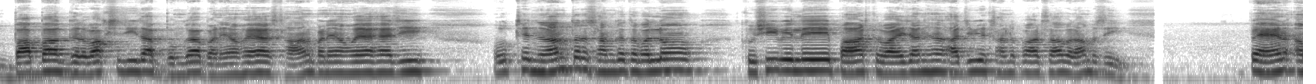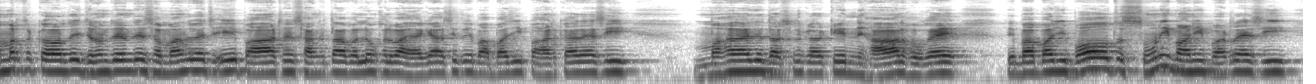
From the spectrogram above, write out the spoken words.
ਬਾਬਾ ਗੁਰਬਖਸ਼ ਜੀ ਦਾ ਬੁੰਗਾ ਬਣਿਆ ਹੋਇਆ, ਸਥਾਨ ਬਣਿਆ ਹੋਇਆ ਹੈ ਜੀ। ਉੱਥੇ ਨਿਰੰਤਰ ਸੰਗਤ ਵੱਲੋਂ ਖੁਸ਼ੀ ਵੇਲੇ ਪਾਠ ਕਰਵਾਏ ਜਾਂਦੇ ਹਨ। ਅੱਜ ਵੀ ਅਖੰਡ ਪਾਠ ਸਾਹਿਬ ਆਰੰਭ ਸੀ। ਭੈਣ ਅੰਮ੍ਰਿਤ ਕੌਰ ਦੇ ਜਨਮ ਦਿਨ ਦੇ ਸੰਬੰਧ ਵਿੱਚ ਇਹ ਪਾਠ ਸੰਗਤਾਂ ਵੱਲੋਂ ਖਲਵਾਇਆ ਗਿਆ ਸੀ ਤੇ ਬਾਬਾ ਜੀ ਪਾਠ ਕਰ ਰਹੇ ਸੀ। ਮਹਾਰਾਜ ਦੇ ਦਰਸ਼ਨ ਕਰਕੇ ਨਿਹਾਲ ਹੋ ਗਏ ਤੇ ਬਾਬਾ ਜੀ ਬਹੁਤ ਸੋਹਣੀ ਬਾਣੀ ਪੜ੍ਹ ਰਹੇ ਸੀ।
